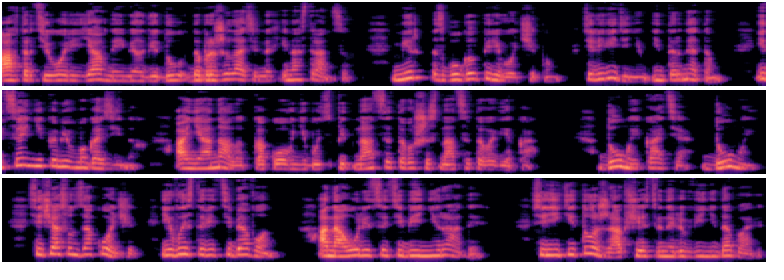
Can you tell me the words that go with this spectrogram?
Автор теории явно имел в виду доброжелательных иностранцев. Мир с Google-переводчиком, телевидением, интернетом и ценниками в магазинах, а не аналог какого-нибудь 15-16 века. Думай, Катя, думай. Сейчас он закончит и выставит тебя вон, а на улице тебе не рады. Синяки тоже общественной любви не добавят.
